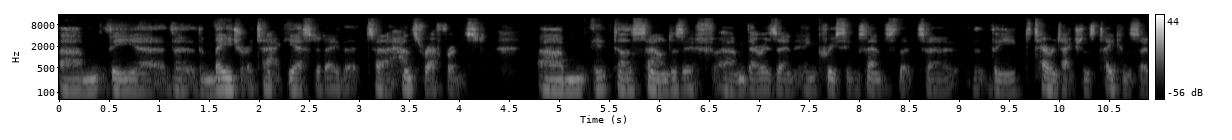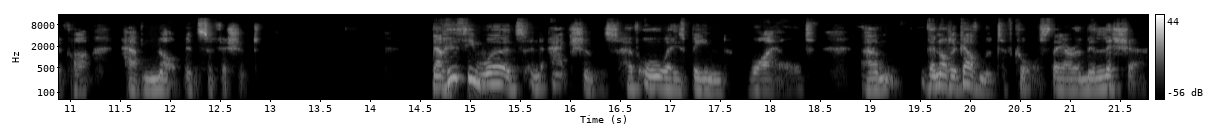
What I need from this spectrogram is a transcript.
um, the, uh, the, the major attack yesterday that uh, Hans referenced, um, it does sound as if um, there is an increasing sense that, uh, that the deterrent actions taken so far have not been sufficient. Now, Houthi words and actions have always been wild. Um, they're not a government, of course. They are a militia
